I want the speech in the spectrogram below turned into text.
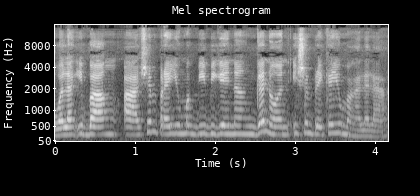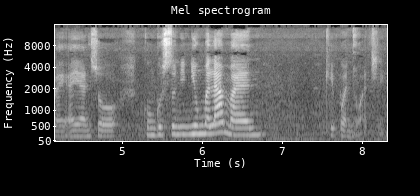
walang ibang, ah syempre, yung magbibigay ng ganon, is syempre kayo mga lalaki. Ayan, so, kung gusto ninyong malaman, keep on watching.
